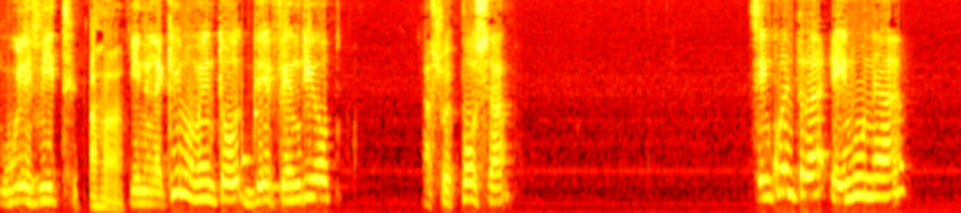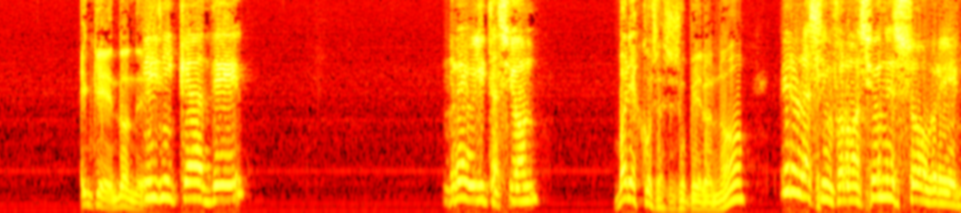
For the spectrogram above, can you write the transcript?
Will Smith, Ajá. quien en aquel momento defendió a su esposa, se encuentra en una ¿En qué? ¿En dónde? clínica de rehabilitación, Varias cosas se supieron, ¿no? pero las informaciones sobre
